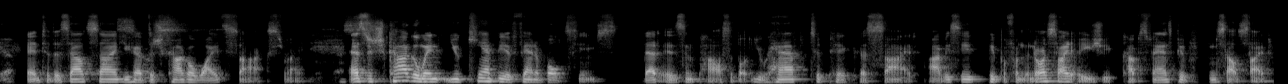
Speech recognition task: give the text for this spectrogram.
Yeah. And to the south side, you have the Chicago White Sox, right? As a Chicagoan, you can't be a fan of both teams. That is impossible. You have to pick a side. Obviously, people from the north side are usually Cubs fans. People from the south side,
